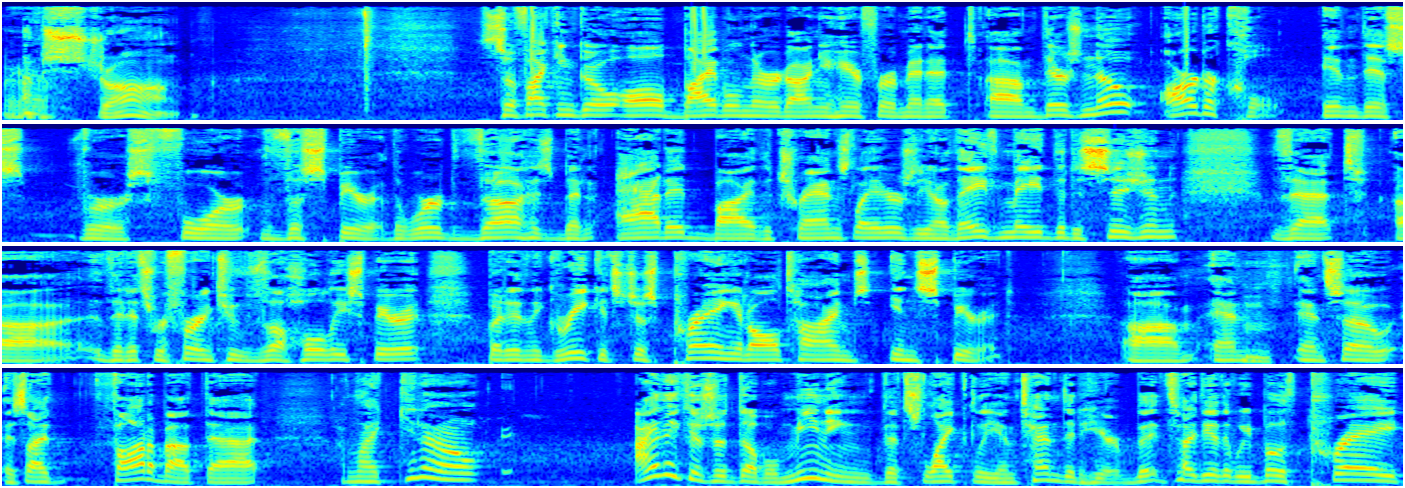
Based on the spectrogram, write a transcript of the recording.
Yeah. I'm strong. So if I can go all Bible nerd on you here for a minute, um, there's no article in this verse for the Spirit. The word "the" has been added by the translators. You know, they've made the decision that uh, that it's referring to the Holy Spirit, but in the Greek, it's just praying at all times in spirit. Um, and hmm. and so as I thought about that, I'm like, you know, I think there's a double meaning that's likely intended here. But it's the idea that we both pray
